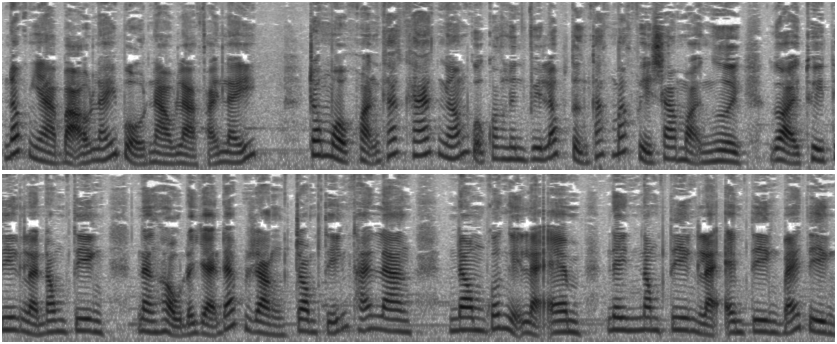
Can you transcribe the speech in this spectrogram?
nóc nhà bảo lấy bộ nào là phải lấy. Trong một khoảnh khắc khác, nhóm của Quang Linh Vlog từng thắc mắc vì sao mọi người gọi Thùy Tiên là Nông Tiên. Nàng hậu đã giải đáp rằng trong tiếng Thái Lan, Nông có nghĩa là em, nên Nông Tiên là em tiên, bé tiên.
